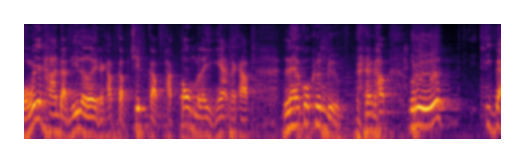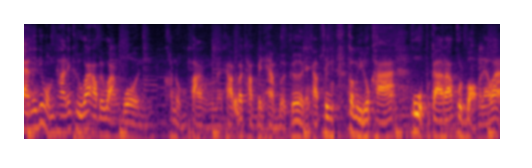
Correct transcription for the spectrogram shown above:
ผมก็จะทานแบบนี้เลยนะครับกับชิปกับผักต้มอะไรอย่างเงี้ยนะครับแล้วก็เครื่องดื่มนะครับหรืออีกแบบหนึ่งที่ผมทานก็คือว่าเอาไปวางบน ขนมปังนะครับก็ทำเป็นแฮมเบอร์เกอร์นะครับซึ่งก็มีลูกค้าผู้อุปการะคุณบอกมาแล้วว่า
